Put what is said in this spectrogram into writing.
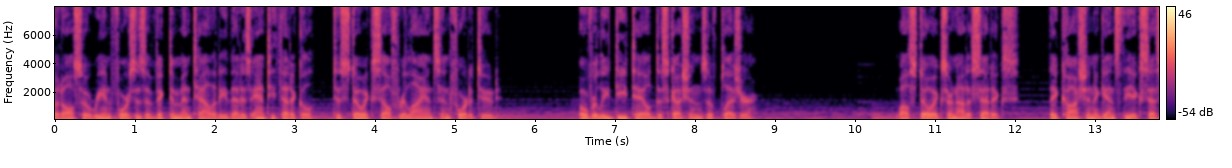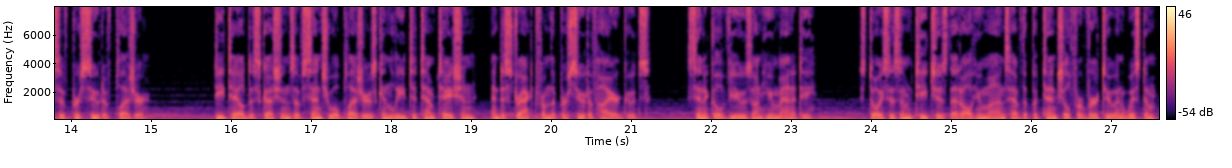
but also reinforces a victim mentality that is antithetical to Stoic self-reliance and fortitude. Overly detailed discussions of pleasure. While Stoics are not ascetics, they caution against the excessive pursuit of pleasure. Detailed discussions of sensual pleasures can lead to temptation and distract from the pursuit of higher goods. Cynical views on humanity. Stoicism teaches that all humans have the potential for virtue and wisdom,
